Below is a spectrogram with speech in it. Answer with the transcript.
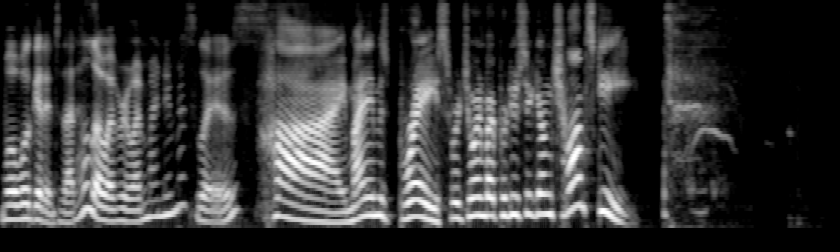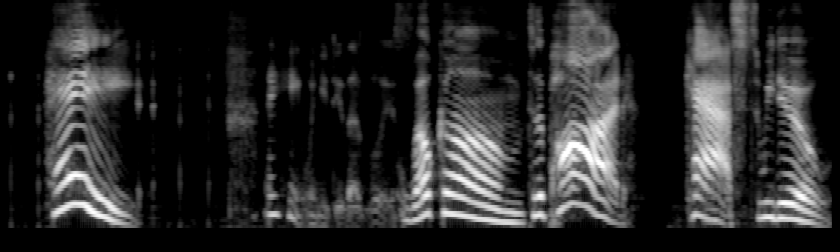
Well, we'll get into that. Hello, everyone. My name is Liz. Hi, my name is Brace. We're joined by producer Young Chomsky. hey, I hate when you do that voice. welcome to the pod cast we do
